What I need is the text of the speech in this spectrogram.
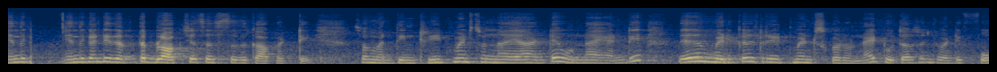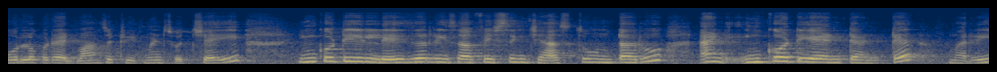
ఎందుకు ఎందుకంటే ఇదంతా బ్లాక్ చేసేస్తుంది కాబట్టి. సో మరి దీని ట్రీట్మెంట్స్ ఉన్నాయా అంటే ఉన్నాయండి. లేదా మెడికల్ ట్రీట్మెంట్స్ కూడా ఉన్నాయి. టూ థౌసండ్ ట్వంటీ ఫోర్లో కూడా అడ్వాన్స్డ్ ట్రీట్మెంట్స్ వచ్చాయి. ఇంకోటి లేజర్ రీసర్ఫేసింగ్ చేస్తూ ఉంటారు. అండ్ ఇంకోటి ఏంటంటే మరీ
